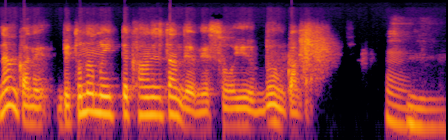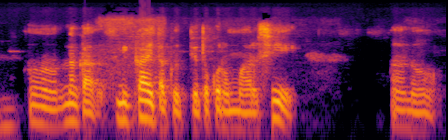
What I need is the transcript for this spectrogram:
なんかね、ベトナム行って感じたんだよね、そういう文化が。う。うんんうん、なんか未開拓っていうところもあるし、あの、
